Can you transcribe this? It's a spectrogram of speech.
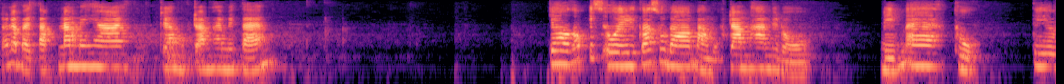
Đó là bài tập 52 trang 128. Cho góc XY có số đo bằng 120 độ. Điểm A thuộc tiêu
